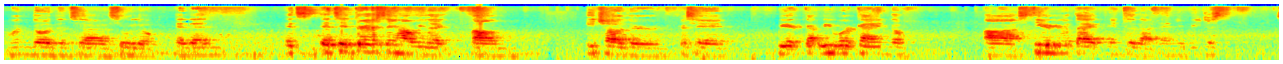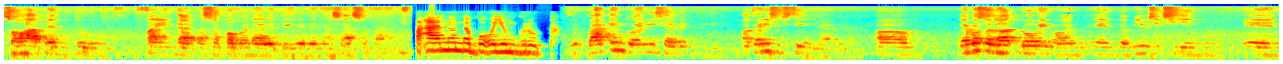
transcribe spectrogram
mundo dun sa sulok. And then, it's it's interesting how we like found each other kasi we are, we were kind of uh, stereotyped into that and we just so happened to find that as a commonality within us as a band. Paano nabuo yung group? Back in 2017, uh, 2016 rather, um, there was a lot going on in the music scene, in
